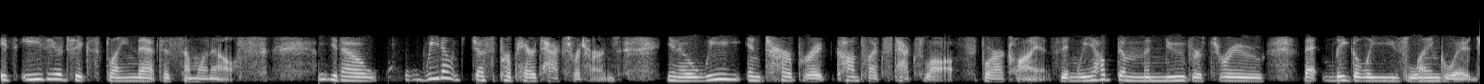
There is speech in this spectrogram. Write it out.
it's easier to explain that to someone else. You know, we don't just prepare tax returns. You know, we interpret complex tax laws for our clients and we help them maneuver through that legalese language,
